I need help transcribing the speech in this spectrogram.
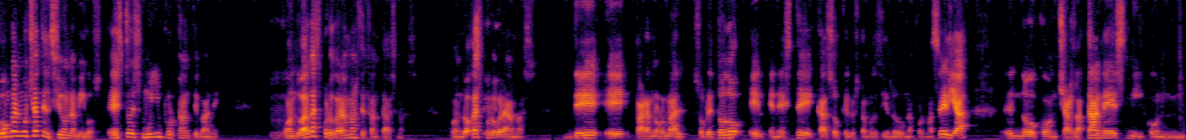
pongan mucha atención, amigos. Esto es muy importante, Vane. Cuando hagas programas de fantasmas, cuando hagas programas de eh, paranormal, sobre todo en, en, este caso que lo estamos haciendo de una forma seria, eh, no con charlatanes ni con,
